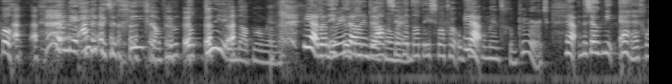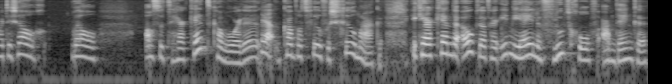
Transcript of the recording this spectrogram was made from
nee, eigenlijk is het geen grapje. Want dat doe je in dat moment. Ja, dat, doe je dan in dat moment. Zeggen, dat is wat er op dat moment gebeurt. Ja. En dat is ook niet erg, maar het is wel, wel als het herkend kan worden, kan dat veel verschil maken. Ik herkende ook dat er in die hele vloedgolf aan denken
